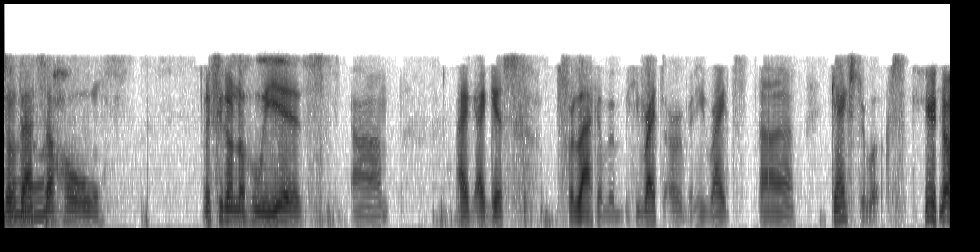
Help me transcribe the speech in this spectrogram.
So that's Mhm. a whole. If you don't know who he is, um, I, I guess for lack of a, he writes urban. He writes uh, gangster books. You know.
